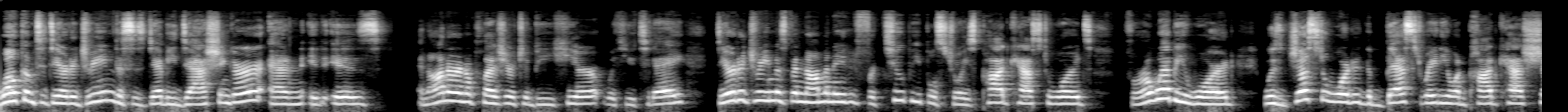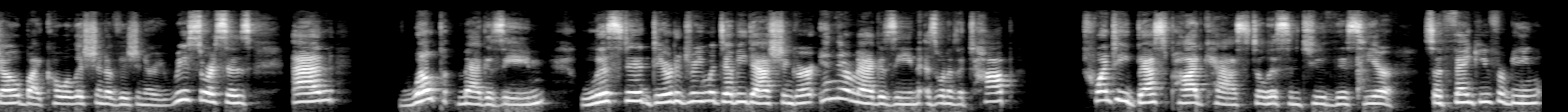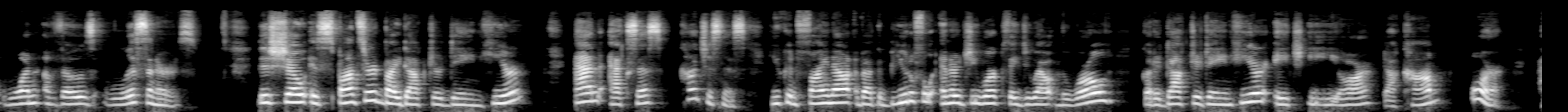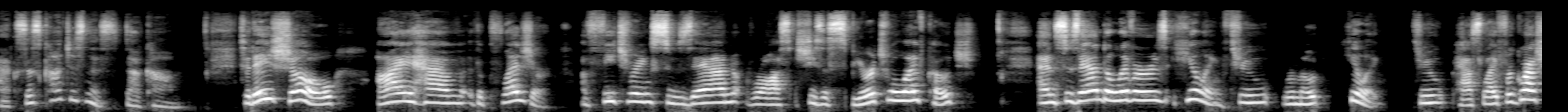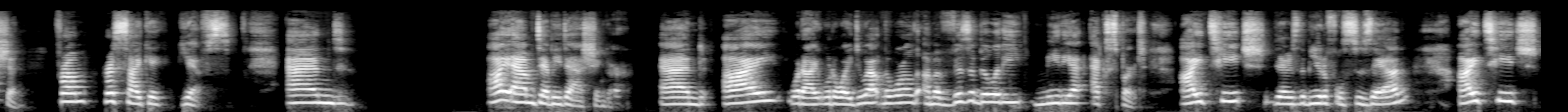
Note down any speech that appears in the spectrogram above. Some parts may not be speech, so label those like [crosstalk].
Welcome to Dare to Dream. This is Debbie Dachinger, and it is an honor and a pleasure to be here with you today. Dare to Dream has been nominated for two People's Choice Podcast Awards for a Webby Award, was just awarded the Best Radio and Podcast Show by Coalition of Visionary Resources, and Welp Magazine listed Dare to Dream with Debbie Dachinger in their magazine as one of the top 20 best podcasts to listen to this year. So thank you for being one of those listeners. This show is sponsored by Dr. Dain Heer and Access Consciousness. You can find out about the beautiful energy work they do out in the world. Go to H-E-E-R dot com or accessconsciousness.com. Today's show, I have the pleasure of featuring Suzanne Ross. She's a spiritual life coach, and Suzanne delivers healing through remote healing through past life regression from her psychic gifts. And I am Debbie Dachinger. And I, what I, what do I do out in the world? I'm a visibility media expert. I teach, there's the beautiful Suzanne. I teach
